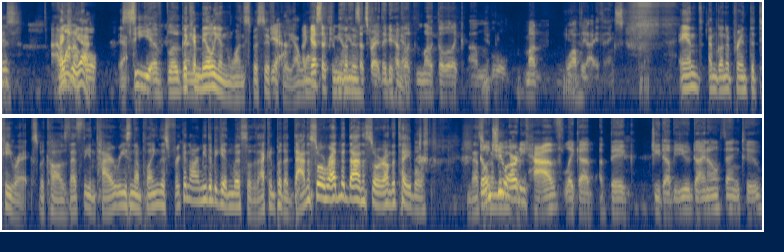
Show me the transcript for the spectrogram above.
guys? I want Actually, a yeah, whole yeah. sea of blowgun. The chameleon one specifically. Yeah. I, want- guess they're chameleons. That's right. They do have yeah. like like the like um little mud wobbly eye things. And I'm going to print the T Rex because that's the entire reason I'm playing this freaking army to begin with, so that I can put a dinosaur riding a dinosaur on the table. Don't you gonna do. already have like a, a big GW dino thing too?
